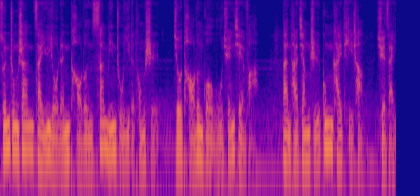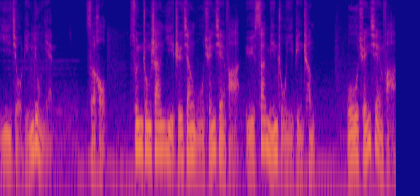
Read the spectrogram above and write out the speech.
孙中山在与友人讨论三民主义的同时，就讨论过五权宪法，但他将之公开提倡，却在一九零六年。此后，孙中山一直将五权宪法与三民主义并称。五权宪法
